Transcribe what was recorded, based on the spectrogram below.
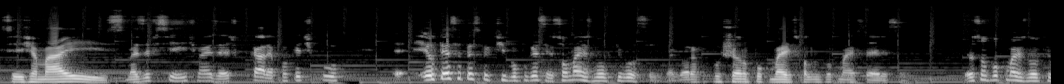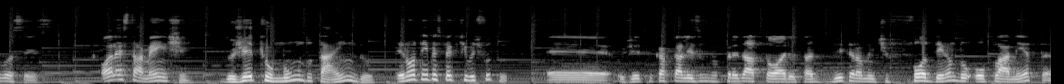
seja mais mais eficiente, mais ético. Cara, é porque tipo é, eu tenho essa perspectiva porque assim, eu sou mais novo que vocês. Agora puxando um pouco mais, falando um pouco mais sério assim. Eu sou um pouco mais novo que vocês. Honestamente, do jeito que o mundo tá indo, eu não tenho perspectiva de futuro. É, o jeito que o capitalismo predatório tá literalmente fodendo o planeta,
